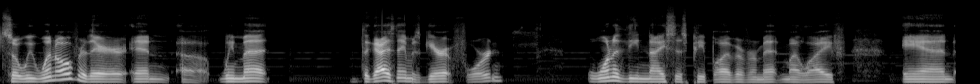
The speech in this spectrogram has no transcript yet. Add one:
so we went over there and uh, we met. The guy's name is Garrett Ford, one of the nicest people I've ever met in my life, and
